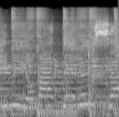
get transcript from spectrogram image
君を待ってるさ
